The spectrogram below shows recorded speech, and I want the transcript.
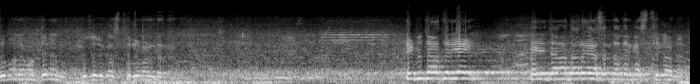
রুমালের মধ্যে নেন, হুজুরের কাছ থেকে রুমালটা নেন। একটু তাড়াতাড়ি এই এই যারা দাঁড়ায় আছেন তাদের কাছ থেকে নেন।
